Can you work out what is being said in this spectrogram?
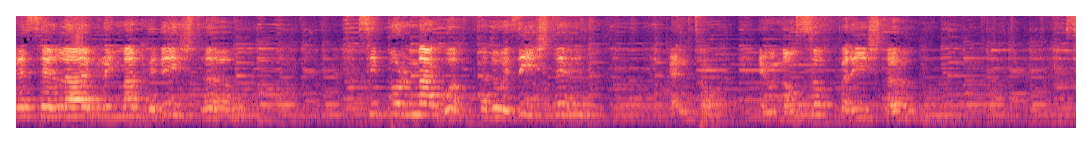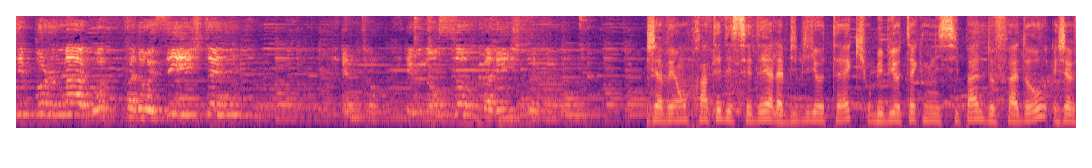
é ser lágrima prevista. Se por mágoa fado existe, então eu não sou fadista. Se por mágoa fado existe, então eu não sou fadista. J'avais emprunté des CD à la bibliothèque, aux bibliothèques municipales de Fado, et j'avais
